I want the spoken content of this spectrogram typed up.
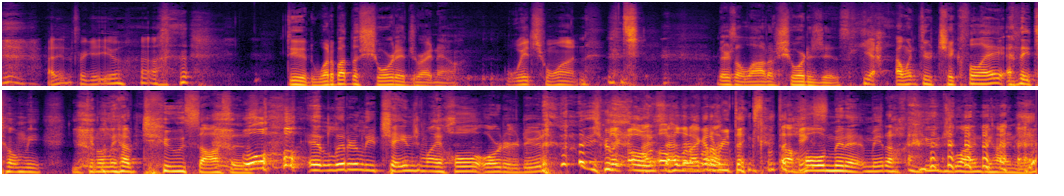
I didn't forget you. Dude, what about the shortage right now? Which one? There's a lot of shortages. Yeah. I went through Chick fil A and they told me you can only have two sauces. Oh. It literally changed my whole order, dude. You're like, oh, oh hold on, I gotta like rethink something. A whole minute, made a huge line behind me.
